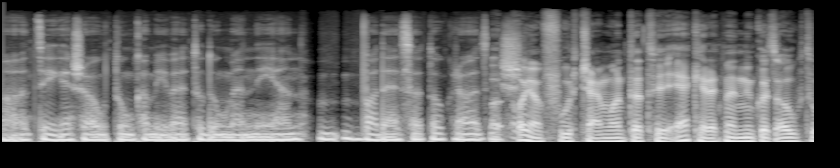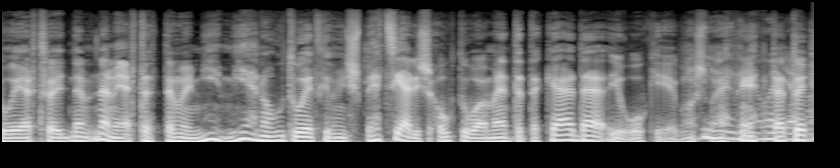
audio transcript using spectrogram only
a céges autónk, amivel tudunk menni ilyen vadászatokra. Az is. Olyan furcsán mondtad, hogy el kellett mennünk az autóért, hogy nem, nem értettem, hogy milyen, milyen autóért, hogy speciális autóval mentetek el, de jó, oké, most ja, már igen, Tehát, hogy a...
